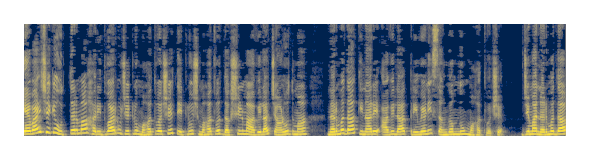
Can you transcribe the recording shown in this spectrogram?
કહેવાય છે કે ઉત્તરમાં હરિદ્વારનું જેટલું મહત્વ છે, તેટલું જ મહત્વ દક્ષિણમાં આવેલા ચાણોદમાં નર્મદા કિનારે આવેલા ત્રિવેણી સંગમનું મહત્વ છે, જેમાં નર્મદા,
